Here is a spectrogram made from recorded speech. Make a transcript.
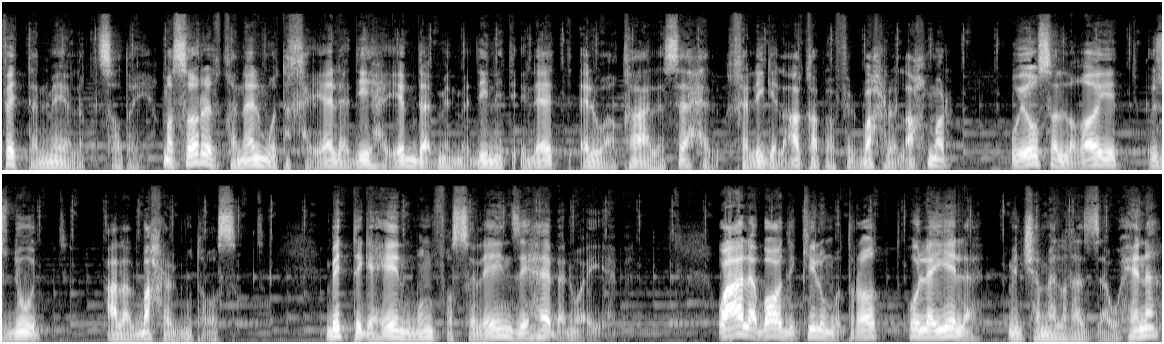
في التنمية الاقتصادية. مسار القناة المتخيلة دي هيبدأ من مدينة إيلات الواقعة على ساحل خليج العقبة في البحر الأحمر ويوصل لغاية أسدود على البحر المتوسط باتجاهين منفصلين ذهابا وإيابا. وعلى بعد كيلومترات قليلة من شمال غزة. وهنا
